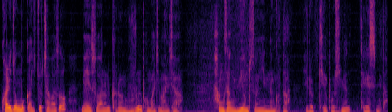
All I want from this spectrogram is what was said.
관리 종목까지 쫓아가서 매수하는 그런 우는 범하지 말자. 항상 위험성이 있는 거다. 이렇게 보시면 되겠습니다.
